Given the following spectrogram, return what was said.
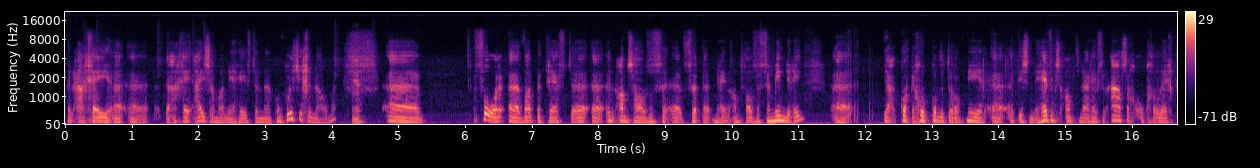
een AG. de AG IJzerman heeft een conclusie genomen. Ja. Voor wat betreft een ambtshalve, ver- nee, een ambtshalve vermindering. Ja, kort en goed komt het erop neer. het is een heffingsambtenaar, heeft een aanslag opgelegd.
